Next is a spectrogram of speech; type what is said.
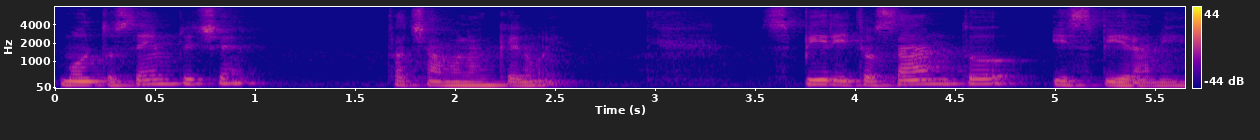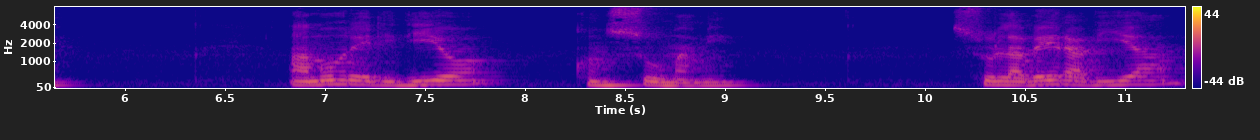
Molto semplice, facciamola anche noi. Spirito Santo, ispirami. Amore di Dio, consumami. Sulla vera via,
